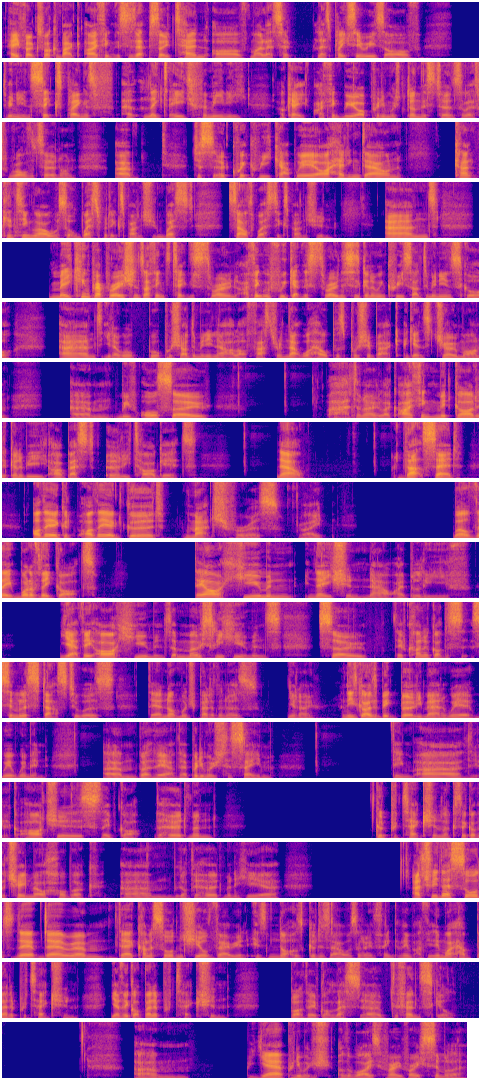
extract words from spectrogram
Hey folks, welcome back. I think this is episode 10 of my Let's Let's Play series of Dominion 6, playing as uh, Late Age Feminie. Okay, I think we are pretty much done this turn, so let's roll the turn on. Uh, just a quick recap. We are heading down, continue our sort of westward expansion, west southwest expansion, and making preparations, I think, to take this throne. I think if we get this throne, this is going to increase our Dominion score, and, you know, we'll, we'll push our Dominion out a lot faster, and that will help us push it back against Jomon. Um, we've also, I don't know, like I think Midgård is going to be our best early target. Now, that said, are they a good are they a good match for us? Right. Well, they what have they got? They are a human nation now, I believe. Yeah, they are humans. They're mostly humans. So they've kind of got the similar stats to us. They are not much better than us, you know. And these guys are big burly men, we're we're women. Um, but yeah, they're pretty much the same. They uh, they've got archers. They've got the hirdman. Good protection. Look, they've got the chainmail hauberk. Um, we got the hirdman here. Actually, their swords, their their um their kind of sword and shield variant is not as good as ours. I don't think. They, I think they might have better protection. Yeah, they got better protection, but they've got less uh, defense skill. Um, yeah, pretty much. Otherwise, very very similar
